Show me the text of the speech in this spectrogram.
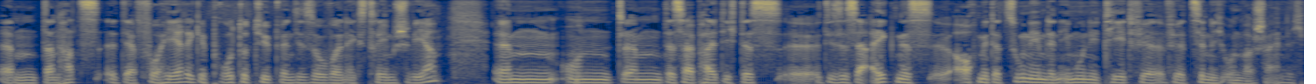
ähm, dann hat's der vorherige Prototyp, wenn Sie so wollen, extrem schwer. Ähm, und ähm, deshalb halte ich das, äh, dieses Ereignis äh, auch mit der zunehmenden Immunität für, für ziemlich unwahrscheinlich.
